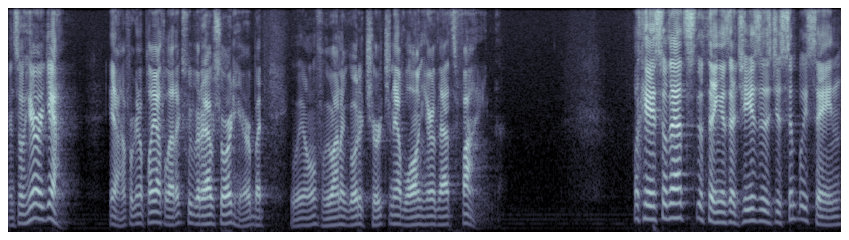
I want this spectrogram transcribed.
And so here again, yeah, if we're going to play athletics, we better have short hair, but you know, if we want to go to church and have long hair, that's fine. Okay, so that's the thing is that Jesus is just simply saying,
